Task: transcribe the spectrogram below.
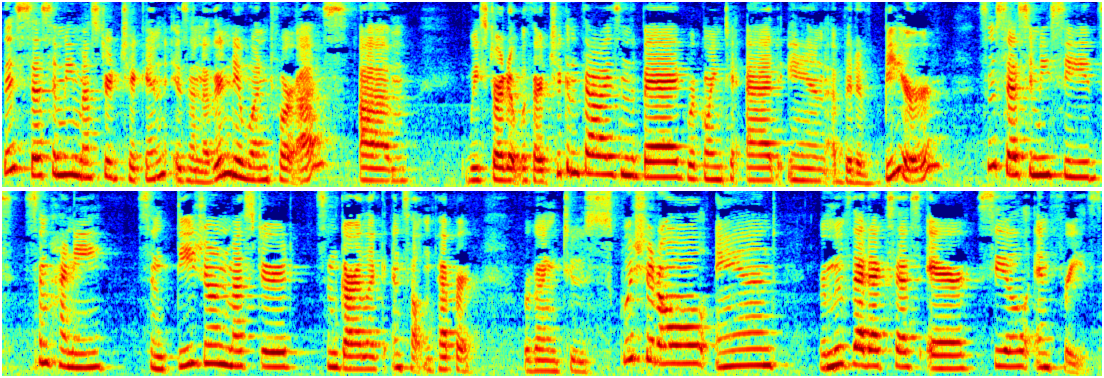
This sesame mustard chicken is another new one for us. Um, we started with our chicken thighs in the bag. We're going to add in a bit of beer, some sesame seeds, some honey, some Dijon mustard, some garlic, and salt and pepper. We're going to squish it all and remove that excess air, seal, and freeze.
